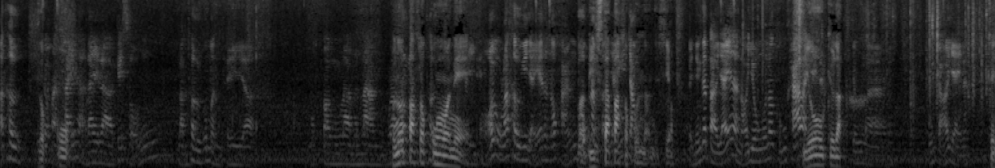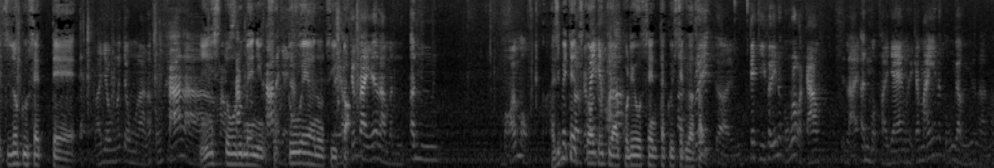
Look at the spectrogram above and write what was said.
lá thư Như các bạn Rốt cuộc. thấy là đây là cái xưởng làm thư của mình thì ờ, một tuần là mình làm このパソコンはね、 thì mỗi một lá thư như vậy á, nó khoảng まあ、 4 ビ năm ス tờ タパ giấy ソコン trong なんですよ。 thì những cái tờ giấy là nội dung của nó cũng khá là 使 dày 用 nè. 許諾 nói chung là cũng cỡ vậy nè 接続設定 nội dung nói chung là nó cũng khá là インストールメニュー màu ソ sắc フ cũng ト khá ウ là dày ェアの nè. 追 Thì 加 trước đây á là mình in mỗi một 初めて使うときはこれを選択してください clip rồi cái chi phí nó cũng rất là cao với lại in một thời gian thì cái máy nó cũng gần như là nó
